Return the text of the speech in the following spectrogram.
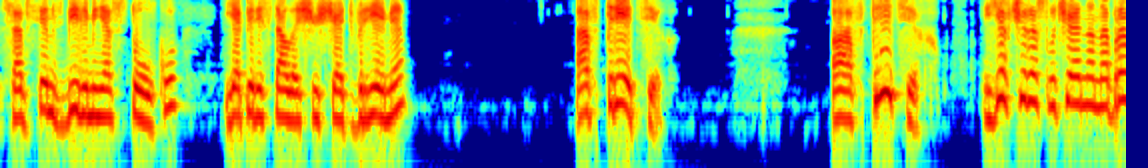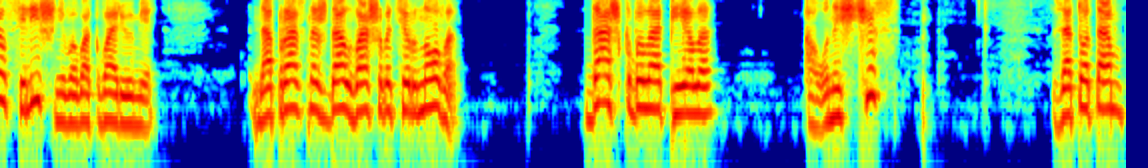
совсем сбили меня с толку, я перестал ощущать время. А в-третьих... А в-третьих, я вчера случайно набрался лишнего в аквариуме. Напрасно ждал вашего Тернова. Дашка была пела, а он исчез. Зато там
